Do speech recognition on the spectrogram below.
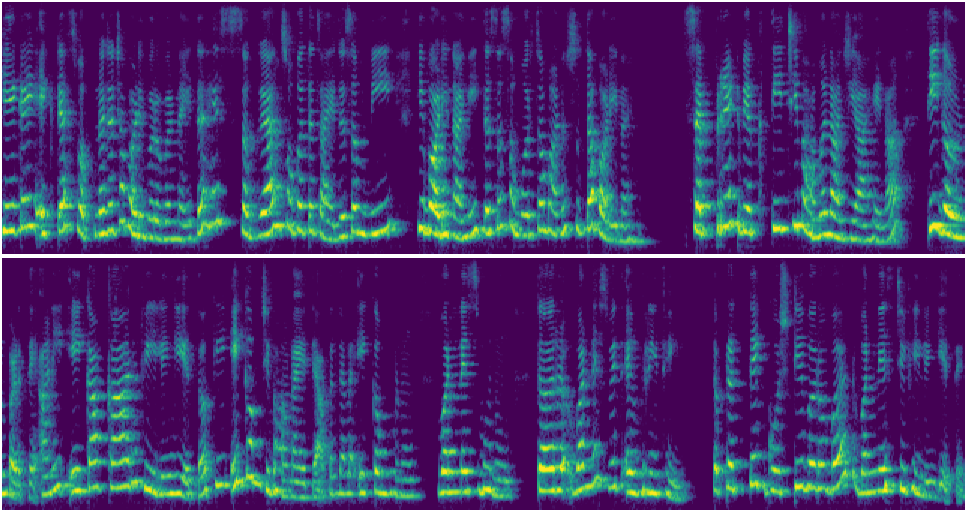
हे काही एकट्या स्वप्नजाच्या बॉडी बरोबर नाही. तर हे सगळ्यांसोबतच आहे. जसं मी ही बॉडी नाही तसं समोरचा माणूस सुद्धा बॉडी नाही. सेपरेट व्यक्तीची भावना जी आहे ना ती गळून पडते. आणि एकाकार फिलिंग येतं की एकमची भावना येते. आपण त्याला एकम म्हणू वननेस म्हणू. तर वननेस विथ एव्हरीथिंग तर प्रत्येक गोष्टी बरोबर वननेसची फिलिंग येते.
